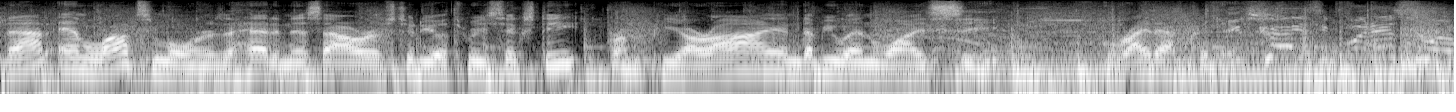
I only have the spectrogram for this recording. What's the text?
That and lots more is ahead in this hour of Studio 360 from PRI and WNYC. Right after this.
